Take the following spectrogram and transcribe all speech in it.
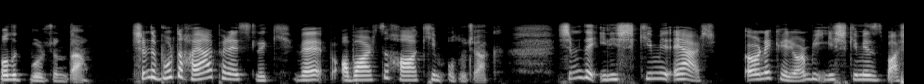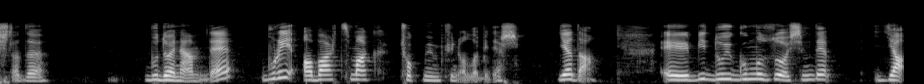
balık burcunda. Şimdi burada hayalperestlik ve abartı hakim olacak. Şimdi ilişkimi eğer örnek veriyorum bir ilişkimiz başladı bu dönemde burayı abartmak çok mümkün olabilir. Ya da e, bir duygumuzu şimdi ya,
